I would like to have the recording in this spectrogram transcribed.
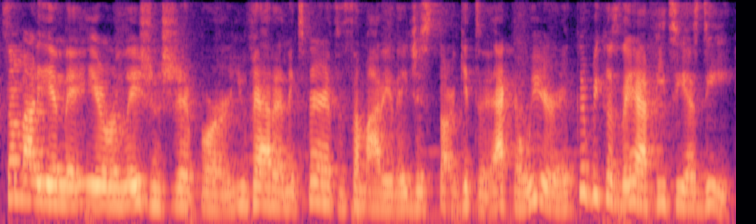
somebody in their relationship or you've had an experience with somebody, they just start get to acting weird. It could be because they have PTSD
